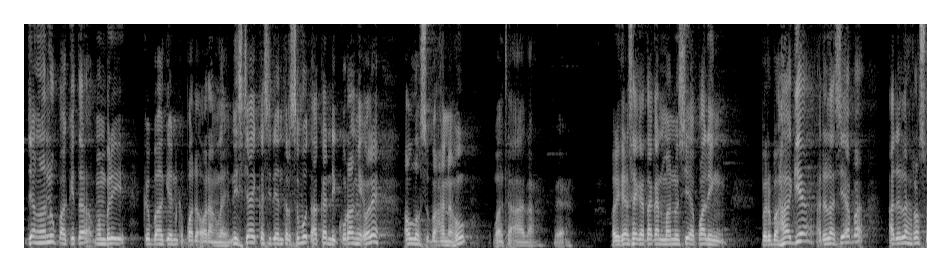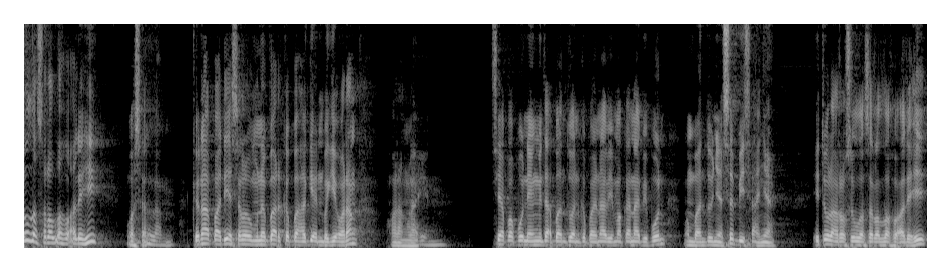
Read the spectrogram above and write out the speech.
jangan lupa kita memberi kebahagiaan kepada orang lain. Niscaya kesedihan tersebut akan dikurangi oleh Allah Subhanahu wa taala, ya. Oleh karena saya katakan manusia paling berbahagia adalah siapa? Adalah Rasulullah sallallahu alaihi wasallam. Kenapa dia selalu menebar kebahagiaan bagi orang orang lain? Siapa pun yang minta bantuan kepada Nabi, maka Nabi pun membantunya sebisanya. Itulah Rasulullah sallallahu alaihi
